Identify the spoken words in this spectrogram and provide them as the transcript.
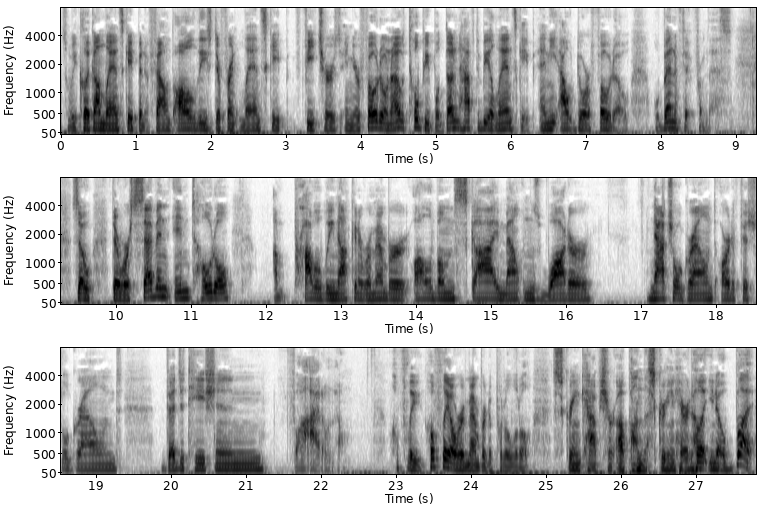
So we click on landscape and it found all these different landscape features in your photo. And I told people, it doesn't have to be a landscape. Any outdoor photo will benefit from this. So there were seven in total. I'm probably not going to remember all of them. Sky, mountains, water, natural ground, artificial ground, vegetation. I don't know. Hopefully, hopefully I'll remember to put a little screen capture up on the screen here to let you know. But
